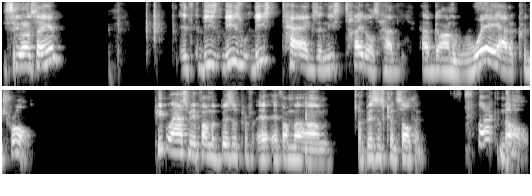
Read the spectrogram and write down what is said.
You see what I'm saying? It's these these these tags and these titles have have gone way out of control. People ask me if I'm a business if I'm a um a business consultant. Fuck no.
